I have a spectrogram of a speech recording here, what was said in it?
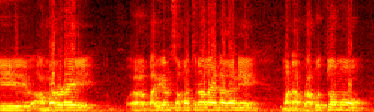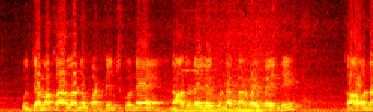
ఈ అమరుడై పదిహేను సంవత్సరాలు అయినా కానీ మన ప్రభుత్వము ఉద్యమకారులను పట్టించుకునే నాదుడే లేకుండా కరువైపోయింది. కావున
